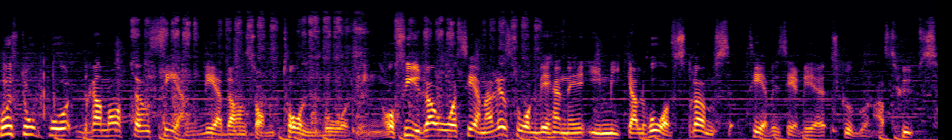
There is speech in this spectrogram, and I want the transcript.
Hon stod på Dramatens scen redan som 12-åring och fyra år senare såg vi henne i Mikael Hovströms tv-serie Skuggornas hus.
